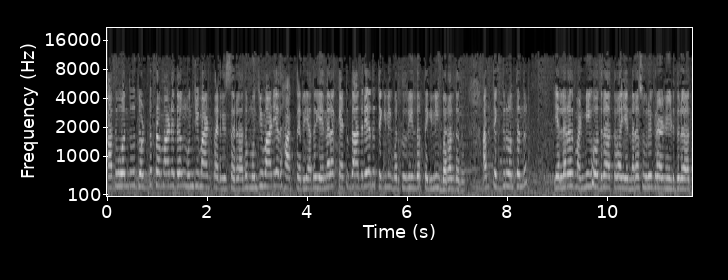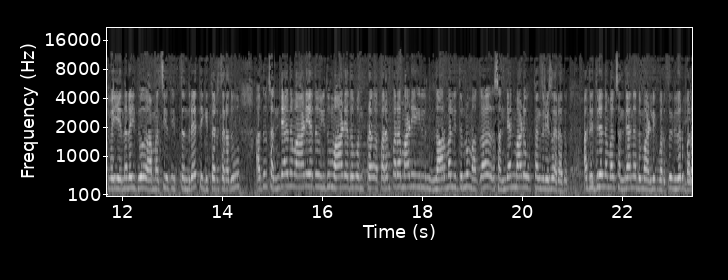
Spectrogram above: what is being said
ಅದು ಒಂದು ದೊಡ್ಡ ಪ್ರಮಾಣದಾಗ ಮುಂಜಿ ಮಾಡ್ತಾರ್ರಿ ಸರ್. ಅದು ಮುಂಜಿ ಮಾಡಿ ಅದು ಹಾಕ್ತಾರ್ರಿ. ಅದು ಏನಾರ ಕೆಟ್ಟದಾದ್ರೆ ಅದು ತೆಗಿಲಿಕ್ ಬರ್ತದ್ರಿ ಇಲ್ದವ್ರ ತೆಗಿಲಿಕ್ ಬರಲ್ದದು. ಅದು ತೆಗ್ದ್ರು ಅಂತಂದ್ರೆ ಎಲ್ಲರ ಮಣ್ಣಿಗೆ ಹೋದ್ರ ಅಥವಾ ಏನಾರ ಸೂರ್ಯಗ್ರಹಣ ಹಿಡಿದ್ರ ಅಥವಾ ಏನಾರ ಇದು ಆ ಮಸೀದ್ ಇತ್ತಂದ್ರೆ ತೆಗಿತಾರ ಸರ್. ಅದು ಅದು ಸಂಧ್ಯಾನ ಮಾಡಿ ಅದು ಇದು ಮಾಡಿ ಅದು ಒಂದು ಪರಂಪರ ಮಾಡಿ ಇಲ್ಲಿ ನಾರ್ಮಲ್ ಇದ್ರು ಮಗ ಸಂಧ್ಯಾನ ಮಾಡಿ ಹೋಗ್ತಾನ್ರಿ ಸರ್ ಅದು. ಅದಿದ್ರೆ ನಮ್ಮಲ್ಲಿ ಸಂಧ್ಯಾನ ಅದು ಮಾಡ್ಲಿಕ್ಕೆ ಬರ್ತದೆ ಇದ್ರ ಬರ.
